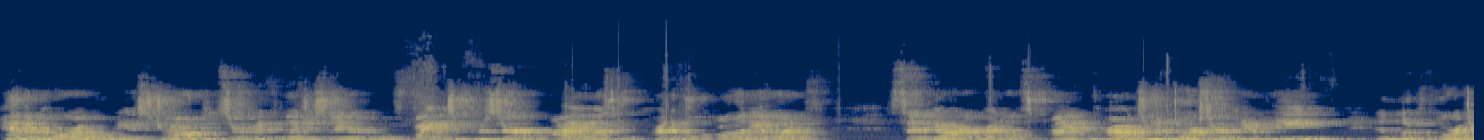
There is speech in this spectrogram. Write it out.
Heather Hora will be a strong conservative legislator who will fight to preserve Iowa's incredible quality of life, said Governor Reynolds. I am proud to endorse her campaign and look forward to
